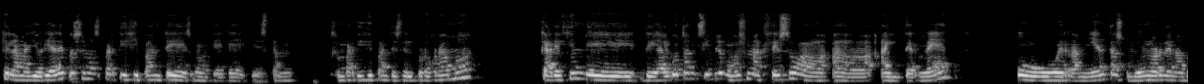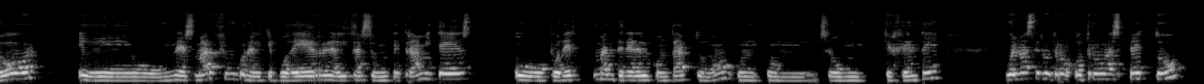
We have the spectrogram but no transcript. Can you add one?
que la mayoría de personas participantes, bueno, que, están, son participantes del programa, carecen de, algo tan simple como es un acceso a, Internet o herramientas como un ordenador eh, o un smartphone con el que poder realizar según qué trámites o poder mantener el contacto con, según qué gente, vuelve a ser otro, otro aspecto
